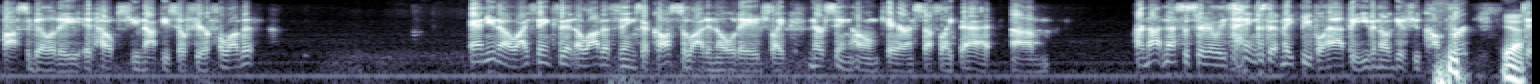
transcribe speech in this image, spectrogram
possibility, it helps you not be so fearful of it. And you know, I think that a lot of things that cost a lot in old age, like nursing home care and stuff like that, um, are not necessarily things that make people happy, even though it gives you comfort Yeah. to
